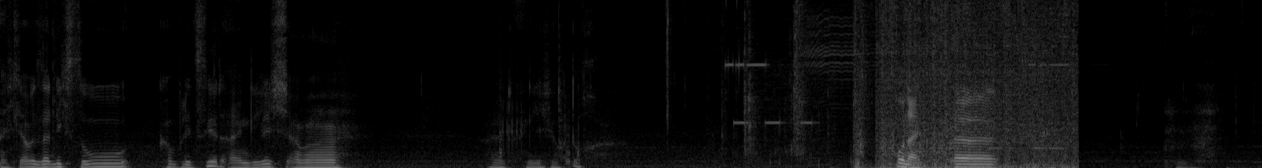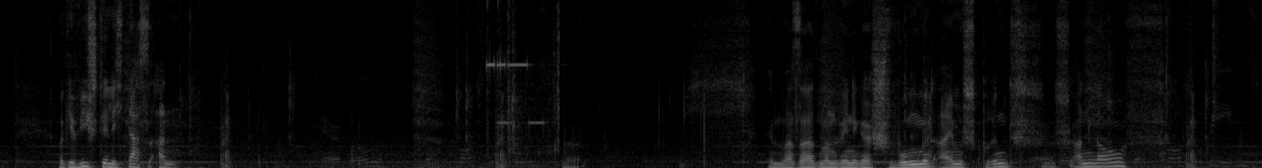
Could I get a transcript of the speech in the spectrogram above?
Ich glaube, es ist halt nicht so kompliziert eigentlich, aber halt eigentlich auch doch. Oh nein. Äh okay, wie stelle ich das an? Careful. Don't cross the beams. Im Wasser hat man weniger Schwung mit einem Sprintanlauf. Beams.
